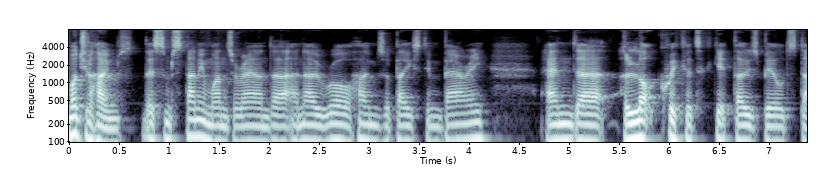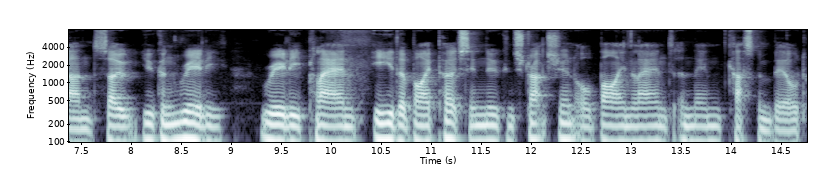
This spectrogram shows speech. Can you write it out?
modular homes. There's some stunning ones around. Uh, I know Royal Homes are based in Barrie, and uh, a lot quicker to get those builds done. So you can really, really plan either by purchasing new construction or buying land and then custom build.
